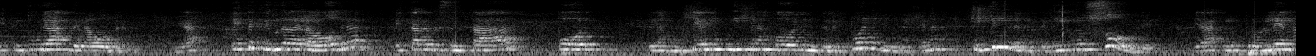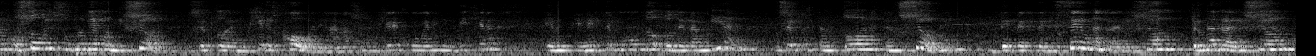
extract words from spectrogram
escritura de la otra. Esta escritura de la otra está representada por las mujeres indígenas, jóvenes intelectuales indígenas, que escriben este libro sobre ¿ya? los problemas o sobre su propia condición, ¿cierto? de mujeres jóvenes, además son mujeres jóvenes indígenas, en, este mundo donde también ¿no es cierto? están todas las tensiones de pertenecer a una tradición, pero una tradición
